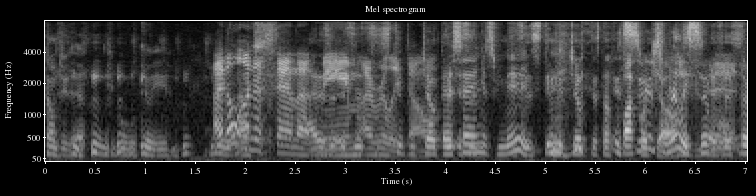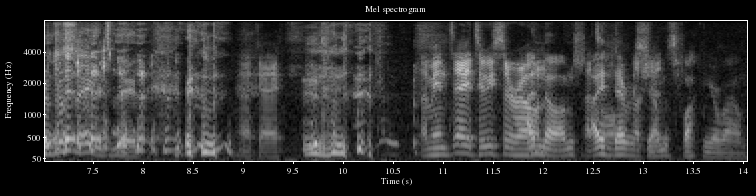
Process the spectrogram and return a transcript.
Don't do that. People will kill you. I don't understand that It's- meme. it's- it's I a really stupid don't. joke. They're It's a- saying it's mid. It's a stupid joke just to It's, fuck with it's y'all. really simple. It's- They're just saying it's mid. Okay. I mean, hey, to each their I own. know. I'm. Just, I all. never Oh, see. I'm just fucking around.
